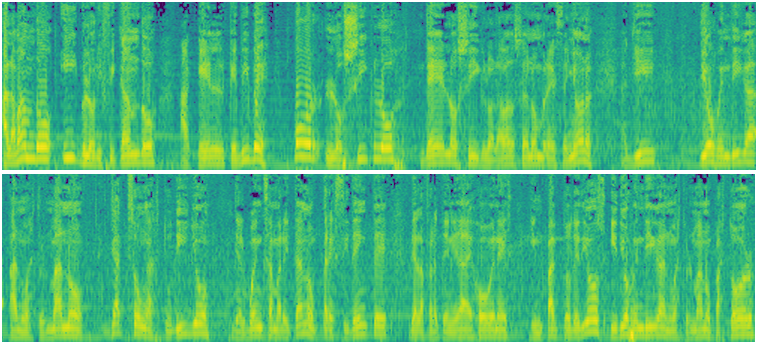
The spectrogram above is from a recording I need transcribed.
alabando y glorificando a aquel que vive por los siglos de los siglos. Alabado sea el nombre del Señor. Allí Dios bendiga a nuestro hermano Jackson Astudillo del Buen Samaritano, presidente de la Fraternidad de Jóvenes Impacto de Dios. Y Dios bendiga a nuestro hermano pastor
